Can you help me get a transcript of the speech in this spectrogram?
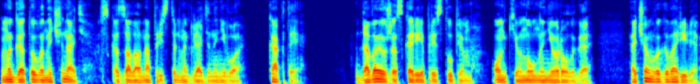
«Мы готовы начинать», — сказала она, пристально глядя на него. «Как ты?» «Давай уже скорее приступим», — он кивнул на невролога. «О чем вы говорили?»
